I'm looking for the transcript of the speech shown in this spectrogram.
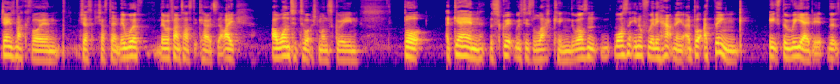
James McAvoy and Jessica Chastain. They were they were fantastic characters. I I wanted to watch them on screen, but again, the script was just lacking. There wasn't wasn't enough really happening. But I think it's the re-edit that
